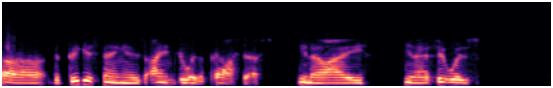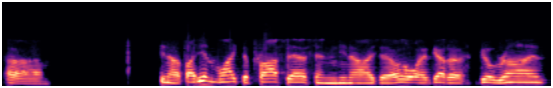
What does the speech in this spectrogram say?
uh, the biggest thing is I enjoy the process. You know I you know if it was um, you know if I didn't like the process and you know I said oh I've got to go run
